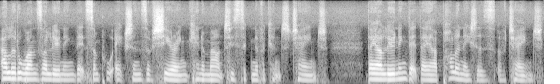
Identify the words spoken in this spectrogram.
Our little ones are learning that simple actions of sharing can amount to significant change. They are learning that they are pollinators of change.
